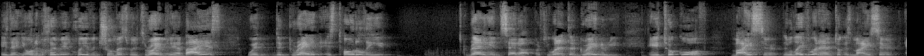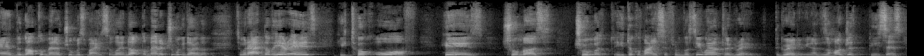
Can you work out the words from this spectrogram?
is that only mechuyev in trumas when it's roy abayis when the grain is totally ready and set up. But if you went into the granary and you took off Meiser, the Levi went ahead and took his Meiser, and the Natal men of Trumas Meiser, the Natal men of Truma So what happened over here is he took off his Trumas Truma, he took a meiser from the, so he went out to the grave, the granary. Now there's a hundred pieces,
